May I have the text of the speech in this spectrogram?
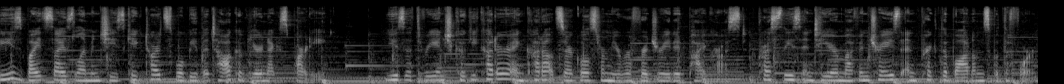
These bite-sized lemon cheesecake tarts will be the talk of your next party. Use a 3 inch cookie cutter and cut out circles from your refrigerated pie crust. Press these into your muffin trays and prick the bottoms with a fork.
